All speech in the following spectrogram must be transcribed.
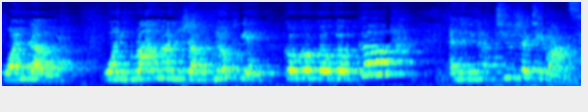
one double, one grand run jump with no plie. Go, go, go, go, go. And then you have two jetés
